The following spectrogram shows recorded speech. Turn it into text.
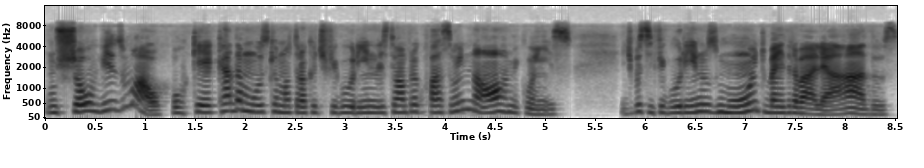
um show visual, porque cada música é uma troca de figurino, eles têm uma preocupação enorme com isso. E, tipo assim, figurinos muito bem trabalhados,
